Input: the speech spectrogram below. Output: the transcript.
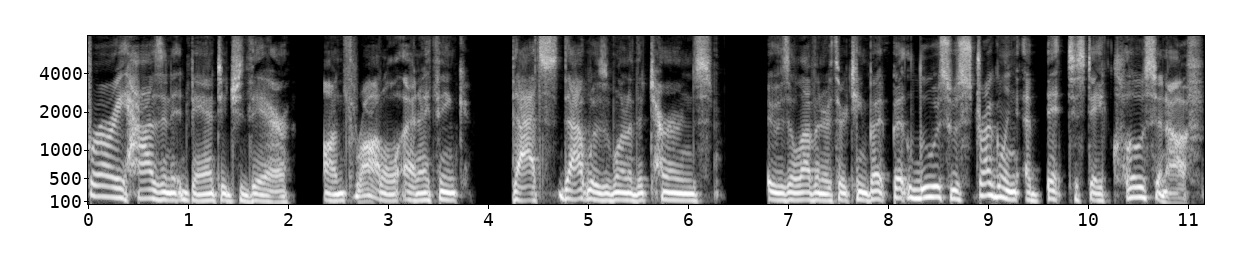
Ferrari has an advantage there on throttle. And I think that's that was one of the turns. It was 11 or 13, but but Lewis was struggling a bit to stay close enough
